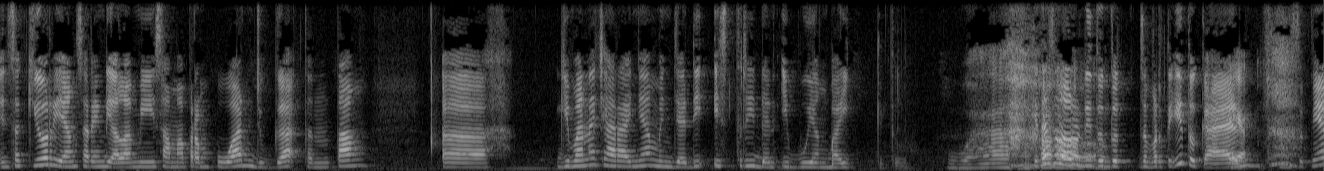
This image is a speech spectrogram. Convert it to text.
insecure yang sering dialami sama perempuan juga tentang eh gimana caranya menjadi istri dan ibu yang baik gitu. Wah. Kita selalu dituntut seperti itu kan? Iya. Maksudnya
